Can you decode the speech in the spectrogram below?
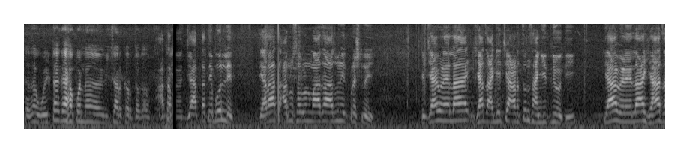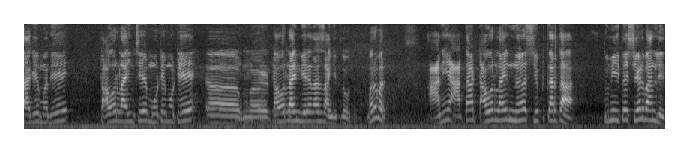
त्याचा उलटा काय आपण विचार करतो का? आता जे आता ते बोललेत त्यालाच अनुसरून माझा अजून एक प्रश्न आहे. की ज्या वेळेला ह्या जागेची अडचण सांगितली होती त्या वेळेला ह्या जागेमध्ये टॉवर लाईनचे मोठे मोठे टॉवर लाईन गेलेत असं सांगितलं होतं. बरोबर? आणि आता टॉवर लाईन न शिफ्ट करता तुम्ही इथं शेड बांधलेत.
